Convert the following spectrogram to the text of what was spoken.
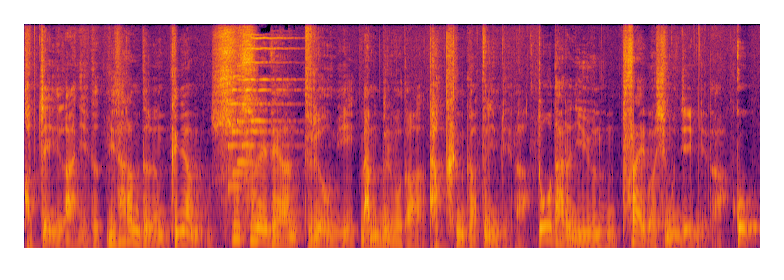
겁쟁이가 아니듯 이 사람들은 그냥 수술에 대한 두려움이 남들보다 더 큰 것 뿐입니다. 또 다른 이유는 프라이버시 문제입니다. 꼭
